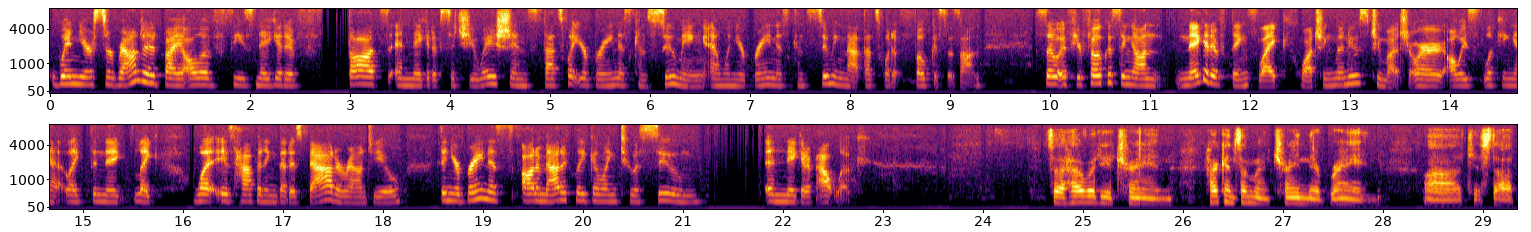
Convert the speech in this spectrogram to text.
when you're surrounded by all of these negative thoughts and negative situations, that's what your brain is consuming. And when your brain is consuming that, that's what it focuses on. So if you're focusing on negative things like watching the news too much or always looking at like the neg- like what is happening that is bad around you, then your brain is automatically going to assume a negative outlook. So how would you train? How can someone train their brain uh, to stop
